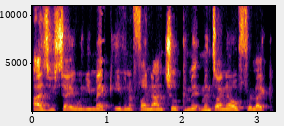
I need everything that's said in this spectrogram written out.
as you say, when you make even a financial commitment, I know for like,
